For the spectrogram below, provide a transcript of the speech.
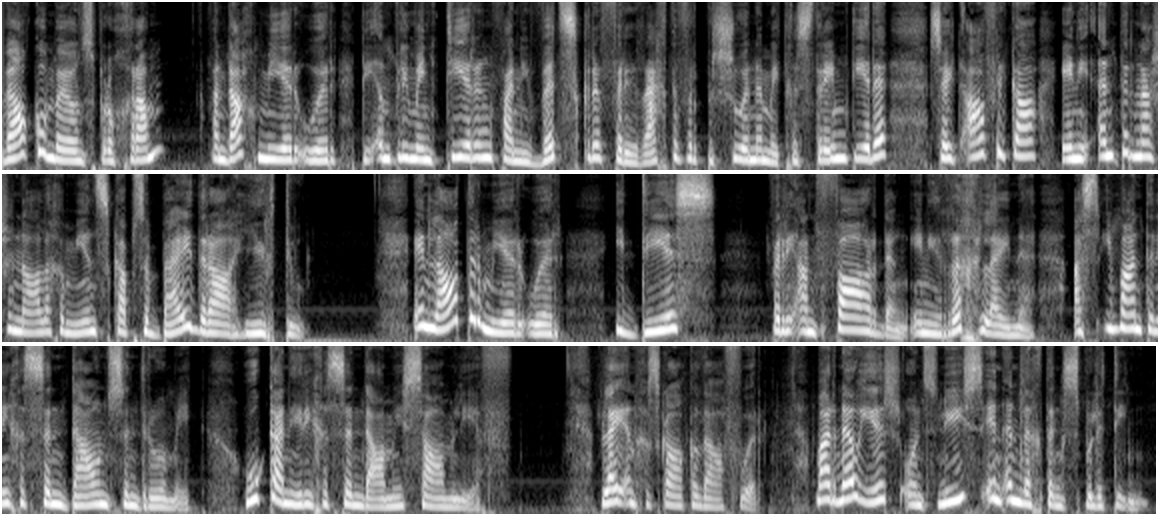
Welkom by ons program. Vandag meer oor die implementering van die Wetskrif vir die regte vir persone met gestremthede, Suid-Afrika en die internasionale gemeenskap se bydrae hiertoe. En later meer oor idees vir die aanvaarding en die riglyne as iemand in die gesin Down-sindroom het. Hoe kan hierdie gesin daarmee saamleef? Bly ingeskakel daarvoor. Maar nou eers ons nuus en inligtingspulsatie.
